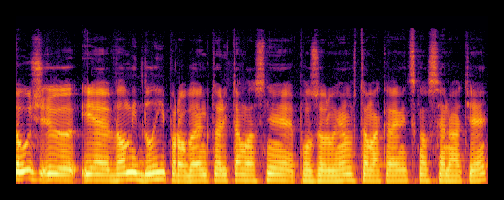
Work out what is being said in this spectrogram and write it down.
to už e, je veľmi dlhý problém, ktorý tam vlastne pozorujem v tom akademickom senáte,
